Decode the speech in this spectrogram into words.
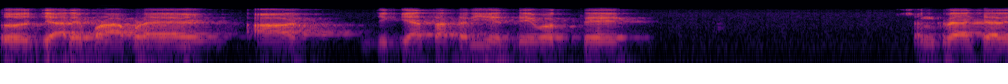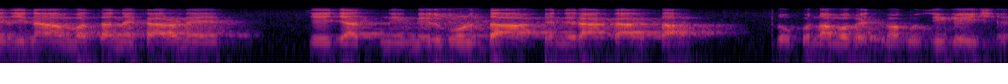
તો જ્યારે પણ આપણે આ જિજ્ઞાસા કરીએ તે વખતે શંકરાચાર્યજીના મતાને કારણે જે જાતની નિર્ગુણતા કે નિરાકારતા લોકોના મગજમાં ઘૂસી ગઈ છે,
